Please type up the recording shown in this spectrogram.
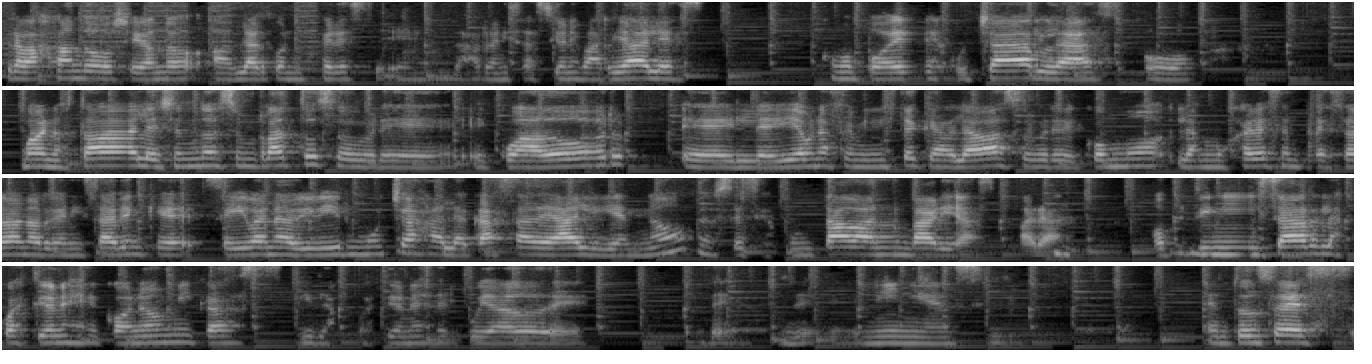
trabajando o llegando a hablar con mujeres en las organizaciones barriales, cómo poder escucharlas o bueno, estaba leyendo hace un rato sobre Ecuador, eh, leía una feminista que hablaba sobre cómo las mujeres empezaron a organizar en que se iban a vivir muchas a la casa de alguien, ¿no? No sé, se juntaban varias para optimizar las cuestiones económicas y las cuestiones del cuidado de, de, niñas. entonces,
